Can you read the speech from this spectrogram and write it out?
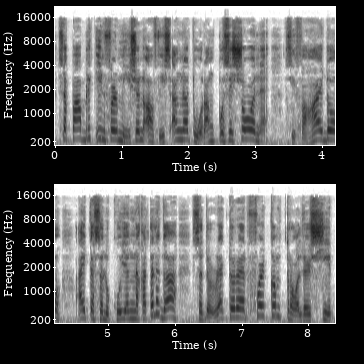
sa Public Information Office ang naturang posisyon. Si Fajardo ay kasalukuyang nakatalaga sa Directorate for Controllership.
